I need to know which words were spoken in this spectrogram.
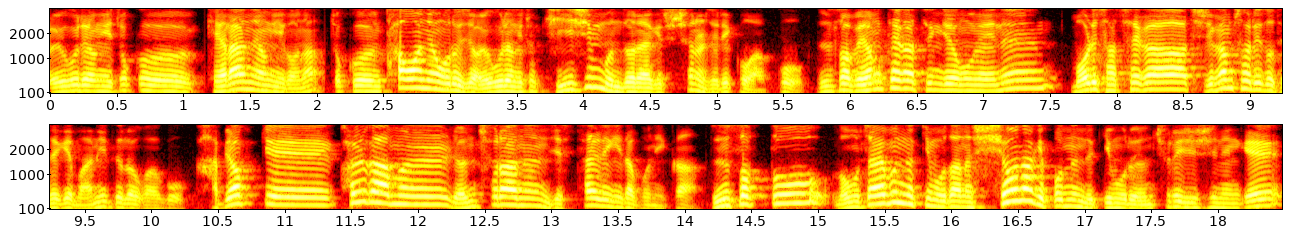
얼굴형이 조금 계란형이거나 조금 타원형으로 이제 얼굴형이 좀 기신 분들에게 추천을 드릴 것 같고 눈썹의 형태 같은 경우에는 머리 자체가 질감 처리도 되게 많이 들어가고 가볍게 컬감을 연출하는 이제 스타일링이다 보니까 눈썹도 너무 짧은 느낌보다는 시원하게 뻗는 느낌으로 연출해 주시는 게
